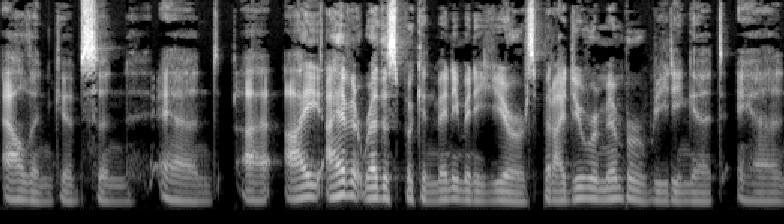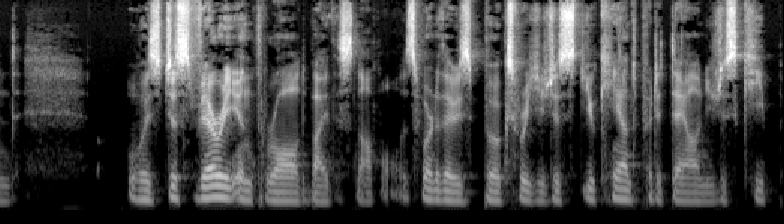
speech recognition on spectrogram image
Alan Gibson, and uh, I I haven't read this book in many many years, but I do remember reading it and was just very enthralled by this novel. It's one of those books where you just you can't put it down. You just keep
